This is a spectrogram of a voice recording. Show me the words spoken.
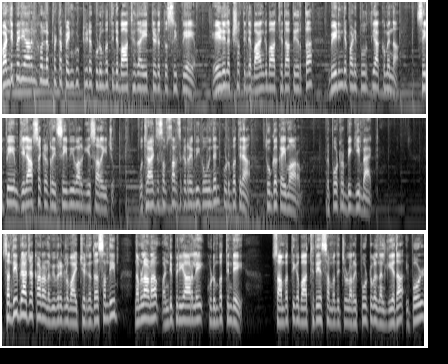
വണ്ടിപ്പെരിയാറിൽ കൊല്ലപ്പെട്ട പെൺകുട്ടിയുടെ കുടുംബത്തിന്റെ ബാധ്യത ഏറ്റെടുത്ത സി പി ഐ എം ഏഴ് ലക്ഷത്തിന്റെ ബാങ്ക് ബാധ്യത തീർത്ത് വീടിന്റെ പണി പൂർത്തിയാക്കുമെന്ന് സി പി ഐ എം ജില്ലാ സെക്രട്ടറി സി വി വർഗീസ് അറിയിച്ചു. ബുധനാഴ്ച സംസ്ഥാന സെക്രട്ടറി വി ഗോവിന്ദൻ കുടുംബത്തിന് തുക കൈമാറും. റിപ്പോർട്ടർ ബിഗ് ഇംപാക്ട് സന്ദീപ് രാജാക്കാടാണ് വിവരങ്ങളുമായി ചേരുന്നത്. സന്ദീപ് നമ്മളാണ് വണ്ടിപ്പെരിയാറിലെ കുടുംബത്തിന്റെ സാമ്പത്തിക ബാധ്യതയെ സംബന്ധിച്ചുള്ള റിപ്പോർട്ടുകൾ നൽകിയത്. ഇപ്പോൾ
